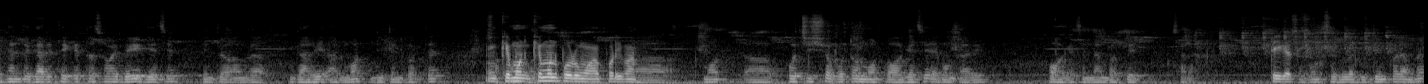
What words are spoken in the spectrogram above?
এখান থেকে গাড়ি থেকে তো সবাই বেরিয়ে গিয়েছে কিন্তু আমরা গাড়ি আর মদ ডিটেন করতে কেমন কেমন পরিমাণ? মোট পঁচিশশো বোতল মোট পাওয়া গেছে এবং গাড়ি পাওয়া গেছে নাম্বার প্লেট ছাড়া। ঠিক আছে। এবং সেগুলো ডিটেন করে আমরা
